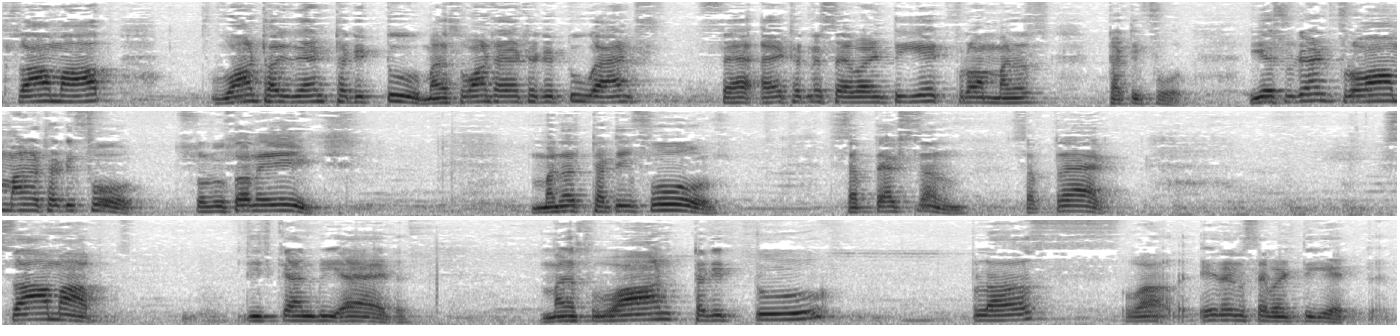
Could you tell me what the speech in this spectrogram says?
sum of 132 minus 132 and 878 from minus 34. Here student from minus 34. Solution is minus 34 subtraction subtract sum of this can be added minus 132 plus 878.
